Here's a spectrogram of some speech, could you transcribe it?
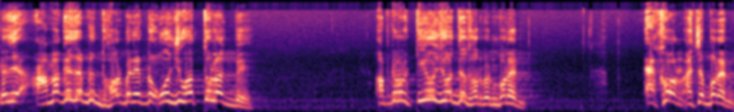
কাজে আমাকে যে আপনি ধরবেন একটা অজুহাত তো লাগবে। আপনি আমার কী অজুহাত দিয়ে ধরবেন বলেন। এখন আচ্ছা বলেন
